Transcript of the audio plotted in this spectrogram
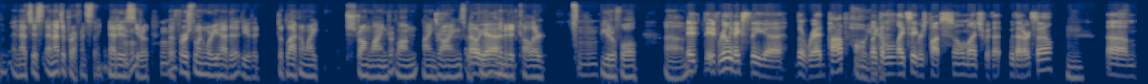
Um, and that's just and that's a preference thing. That is, Mhm, you know, the mhm. first one where you had the the the, the black and white strong line long line drawings with Oh, yeah. limited color, Mhm. beautiful. Um, It it really makes the uh, the red pop. oh yeah, Like the lightsabers pop so much with that with that art style. Mhm. Um,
